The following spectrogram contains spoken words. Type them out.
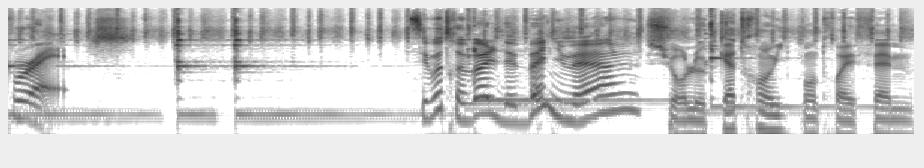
Fresh. C'est votre vol de bonne humeur sur le 88.3 FM.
